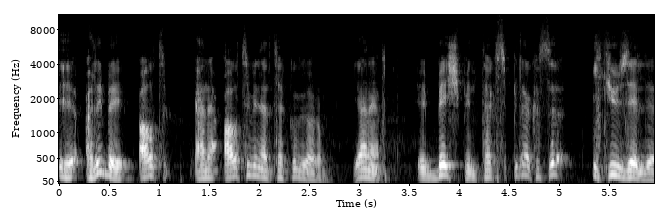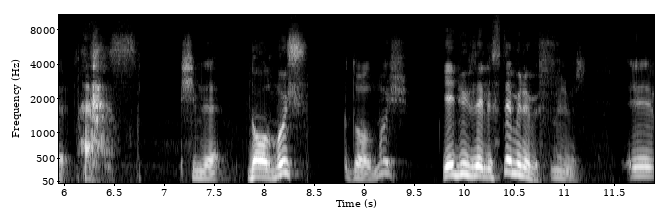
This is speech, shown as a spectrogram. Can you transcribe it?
Ee, Ali Bey alt, yani 6000'e takılıyorum. Yani e, 5000 taksi plakası 250 şimdi Dolmuş. dolmuş 750'si de minibüs. minibüs. Ee,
